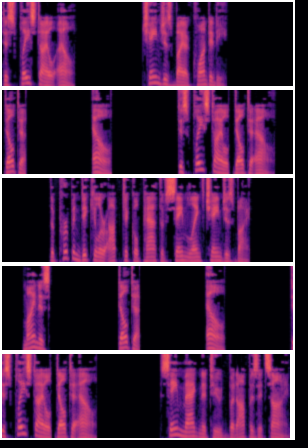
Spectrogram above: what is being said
display style L changes by a quantity delta L display style delta L. The perpendicular optical path of same length changes by minus delta L display style delta L same magnitude but opposite sign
